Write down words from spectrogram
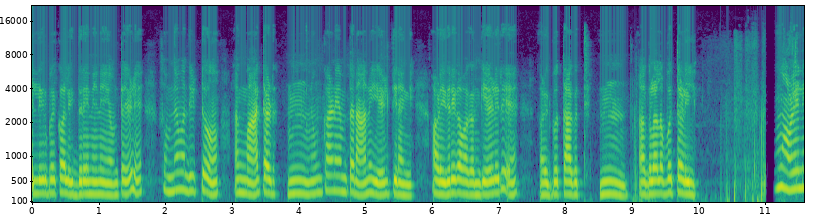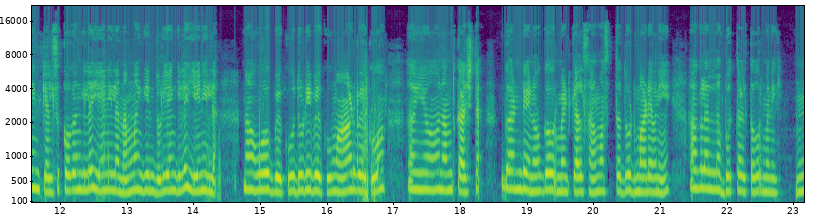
ಎಲ್ಲಿರಬೇಕು ಅಲ್ಲಿ ಇದ್ರೇನೇನೆ ಅಂತ ಹೇಳಿ ಸುಮ್ಮನೆ ಒಂದಿಟ್ಟು ಹಂಗೆ ಮಾತಾಡು. ಹ್ಞೂ ಕಾಣೆ ಅಂತ ನಾನು ಹೇಳ್ತೀನಿ ಹಂಗೆ ಅವಳು ಇದ್ರಿಗೆ ಅವಾಗ ಹಂಗೆ ಹೇಳಿರಿ ಅವಳಿಗೆ ಗೊತ್ತಾಗುತ್ತೆ. ಹ್ಞೂ ಹಗಲೆಲ್ಲ ಬತ್ತಳಿಲಿ ಹ್ಞೂ ಅವಳೇನೇನು ಕೆಲ್ಸಕ್ಕೆ ಹೋಗಂಗಿಲ್ಲ, ಏನಿಲ್ಲ, ನಮ್ಮಂಗೇನು ದುಡಿಯಂಗಿಲ್ಲ, ಏನಿಲ್ಲ. ನಾವು ಹೋಗ್ಬೇಕು, ದುಡಿಬೇಕು, ಮಾಡಬೇಕು. ಅಯ್ಯೋ, ನಮ್ದು ಕಷ್ಟ. ಗಂಡೇನೋ ಗೌರ್ಮೆಂಟ್ ಕೆಲಸ, ಮಸ್ತ್ ದುಡ್ಡು ಮಾಡ್ಯವನಿ. ಆಗಲೆಲ್ಲ ಬತ್ತಾಳೆ ತವ್ರ ಮನೆಗೆ ಹ್ಞೂ,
